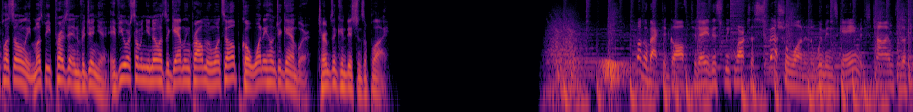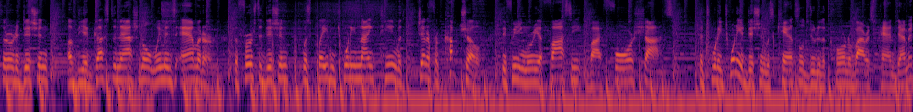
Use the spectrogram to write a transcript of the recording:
plus only. Must be present in Virginia. If you or someone you know has a gambling problem and wants help, call 1-800-GAMBLER. Terms and conditions apply. Welcome back to Golf Today. This week marks a special one in the women's game. It's time for the third edition of the Augusta National Women's Amateur. The first edition was played in 2019 with Jennifer Kupcho defeating Maria Fassi by four shots. The 2020 edition was canceled due to the coronavirus pandemic.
